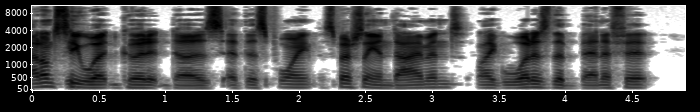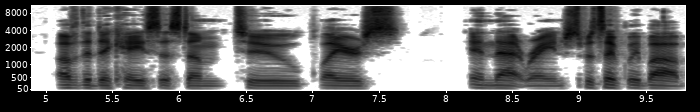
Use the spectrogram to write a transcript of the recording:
I don't see what good it does at this point, especially in Diamond. Like, what is the benefit of the decay system to players in that range, specifically Bob?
